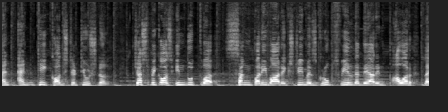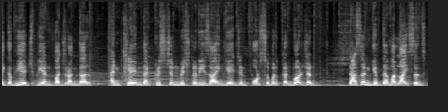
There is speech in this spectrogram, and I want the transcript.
and anti constitutional. Just because Hindutva, Sangh Parivar extremist groups feel that they are in power, like the VHP and Bajrang Dal, and claim that Christian missionaries are engaged in forcible conversion, doesn't give them a license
